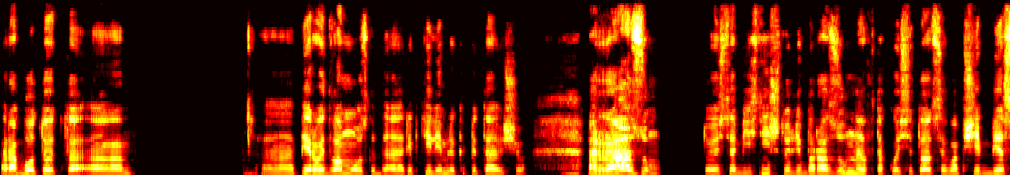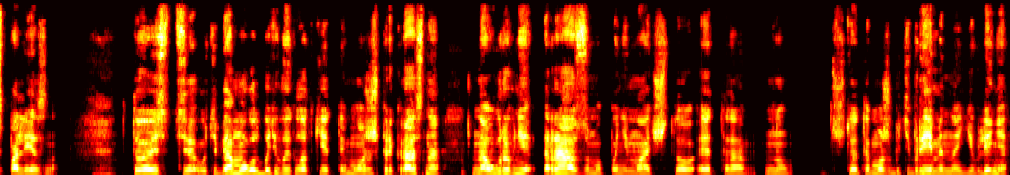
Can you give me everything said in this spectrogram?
работают а, а, первые два мозга, да, рептилии и млекопитающего. Разум, то есть объяснить что-либо разумное в такой ситуации вообще бесполезно. То есть э, у тебя могут быть выкладки, ты можешь прекрасно на уровне разума понимать, что это, ну, что это может быть временное явление,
